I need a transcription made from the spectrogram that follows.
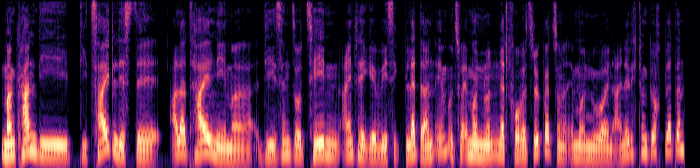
Man kann die, die Zeitliste aller Teilnehmer, die sind so zehn Einträge mäßig blättern, und zwar immer nur nicht vorwärts, rückwärts, sondern immer nur in eine Richtung durchblättern.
